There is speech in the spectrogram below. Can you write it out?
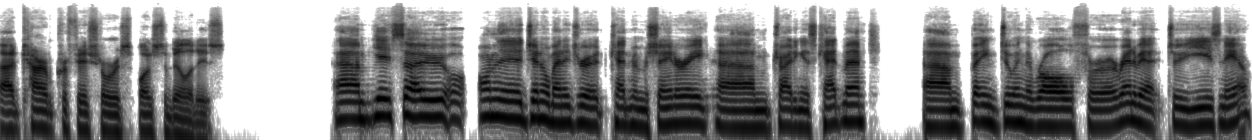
uh, current professional responsibilities. Um, yeah, so I'm the general manager at Cadmac Machinery, um, trading as Cadmac. Um, been doing the role for around about two years now.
